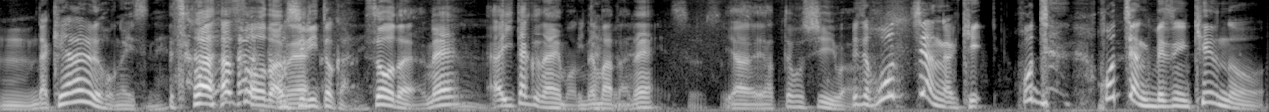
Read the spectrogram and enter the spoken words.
うん。だから蹴られる方がいいですね。そうだお尻ねとかね。そうだよね。うん。あ痛くないもんねまだね。そうそう。いややってほしいわ。別にほっちゃんがけほっちゃんほっちゃん別に蹴るの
